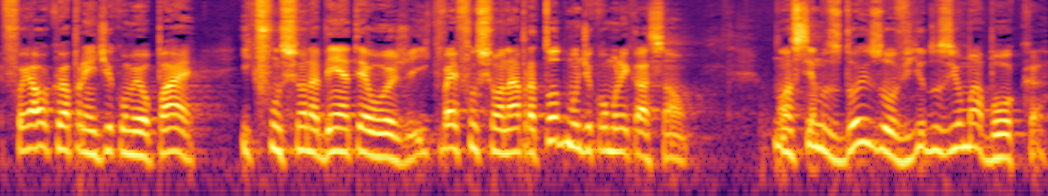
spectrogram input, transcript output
foi algo que eu aprendi com meu pai e que funciona bem até hoje e que vai funcionar para todo mundo de comunicação. Nós temos dois ouvidos e uma boca.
